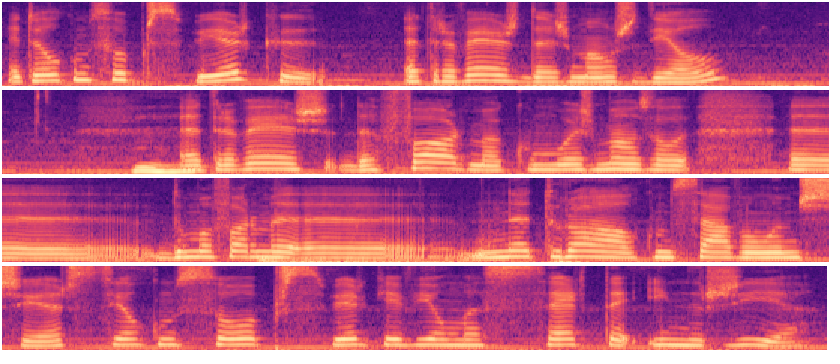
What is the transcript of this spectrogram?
Então ele começou a perceber que através das mãos dele uhum. através da forma como as mãos, uh, de uma forma uh, natural, começavam a mexer-se, ele começou a perceber que havia uma certa energia.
